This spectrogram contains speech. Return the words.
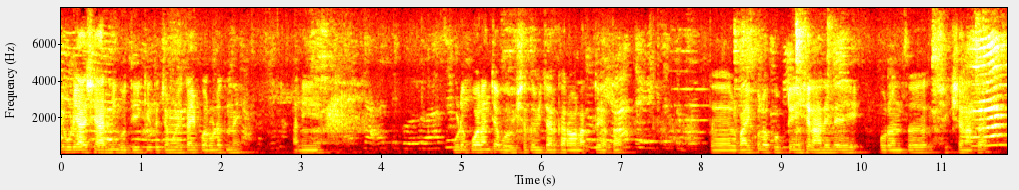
एवढी अशी अर्निंग होती की त्याच्यामुळे काही परवडत नाही. आणि पुढं पोरांच्या भविष्याचा विचार करावा लागतोय आता. तर बायकोला खूप टेन्शन आलेलं आहे पोरांचं शिक्षणाचं.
